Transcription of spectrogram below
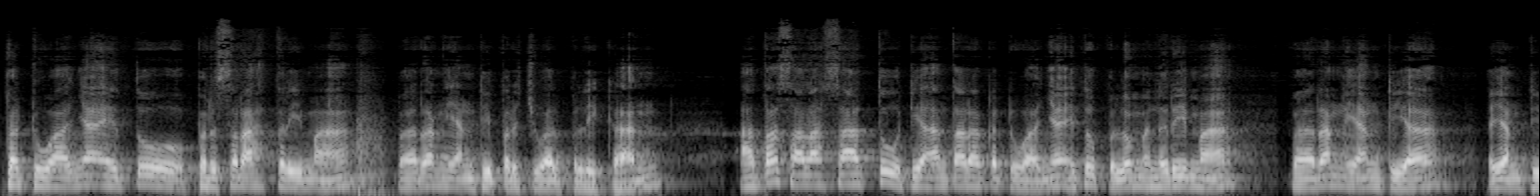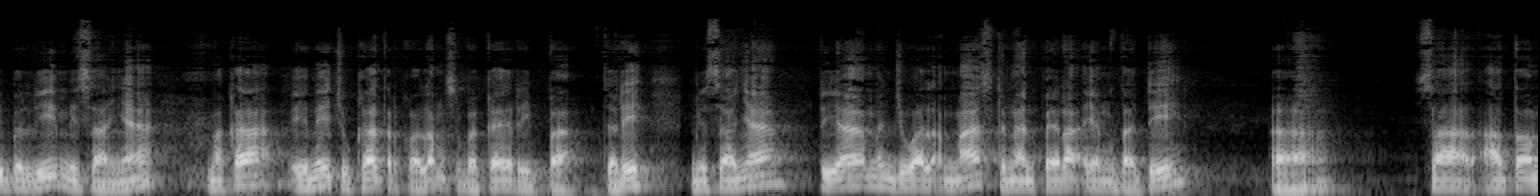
keduanya itu berserah terima barang yang diperjualbelikan atau salah satu di antara keduanya itu belum menerima barang yang dia yang dibeli misalnya maka ini juga tergolong sebagai riba. Jadi misalnya dia menjual emas dengan perak yang tadi atau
